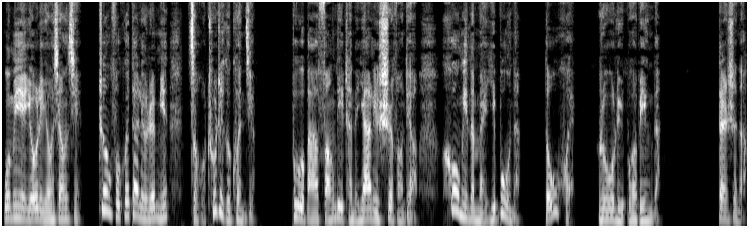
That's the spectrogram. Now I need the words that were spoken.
我们也有理由相信，政府会带领人民走出这个困境，不把房地产的压力释放掉，后面的每一步呢都会如履薄冰的。但是呢？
